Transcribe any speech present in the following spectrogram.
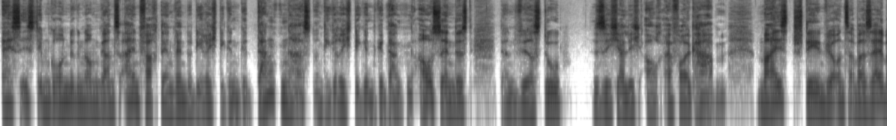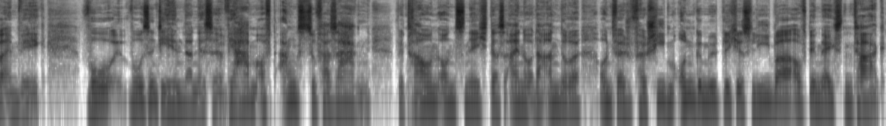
es ist im Grunde genommen ganz einfach, denn wenn du die richtigen Gedanken hast und die richtigen Gedanken aussendest, dann wirst du sicherlich auch Erfolg haben. Meist stehen wir uns aber selber im Weg. Wo, wo sind die Hindernisse? Wir haben oft Angst zu versagen. Wir trauen uns nicht das eine oder andere und wir verschieben Ungemütliches lieber auf den nächsten Tag.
